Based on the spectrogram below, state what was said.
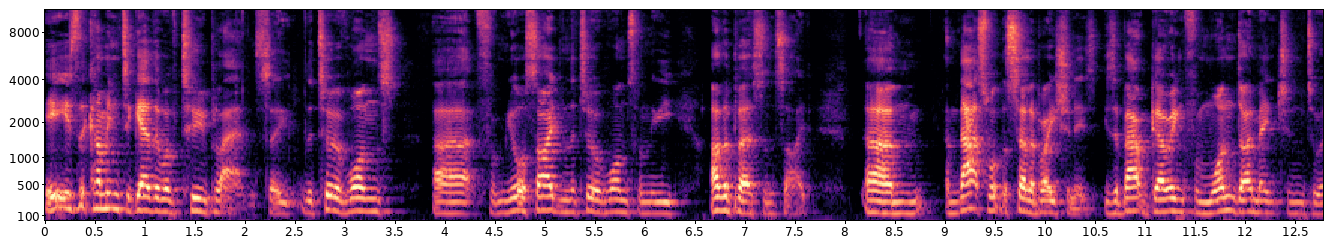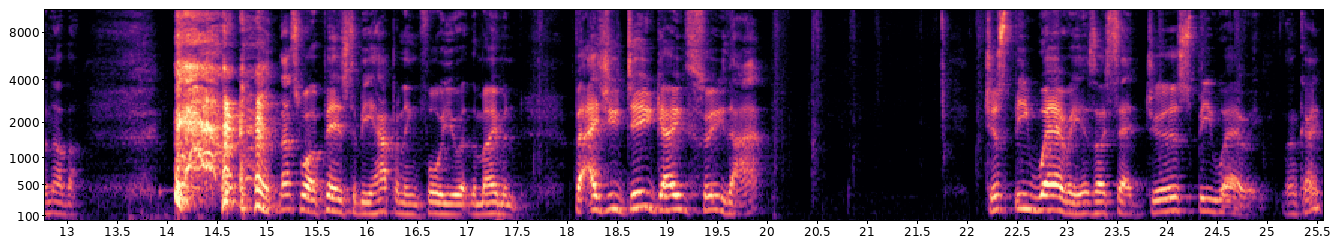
It is the coming together of two plans. So the two of wands uh, from your side and the two of wands from the other person's side. Um, and that's what the celebration is, is about going from one dimension to another. that's what appears to be happening for you at the moment. But as you do go through that, just be wary, as I said, just be wary. Okay?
